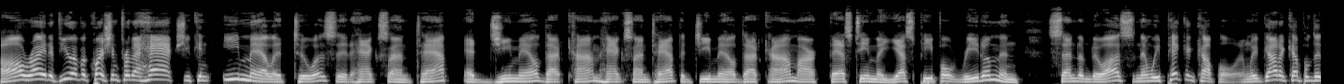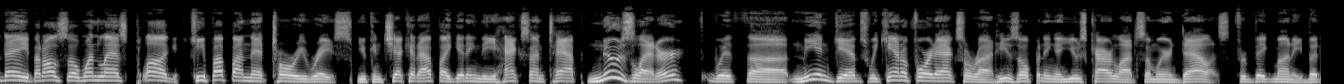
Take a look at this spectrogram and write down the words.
All right. If you have a question for the hacks, you can email it to us at hacksontap at gmail.com, hacksontap at gmail.com. Our vast team of yes people read them and send them to us, and then we pick a couple. And we've got a couple today, but also one last plug. Keep up on that Tory race. You can check it out by getting the Hacks on Tap newsletter with uh, me and Gibbs. We can't afford Axelrod. He's opening a used car lot somewhere in Dallas for big money. But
